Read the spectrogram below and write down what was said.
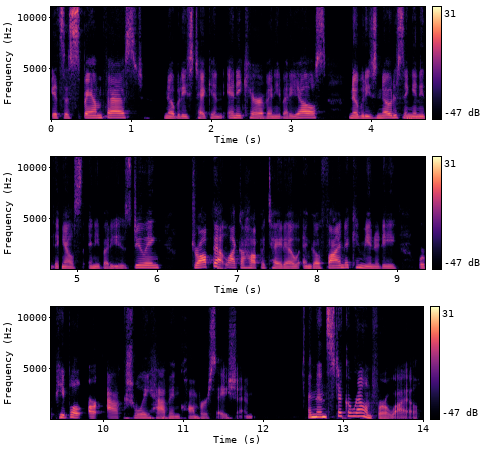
it's a spam fest. Nobody's taking any care of anybody else. Nobody's noticing anything else anybody is doing. Drop that like a hot potato and go find a community where people are actually having conversation. And then stick around for a while.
